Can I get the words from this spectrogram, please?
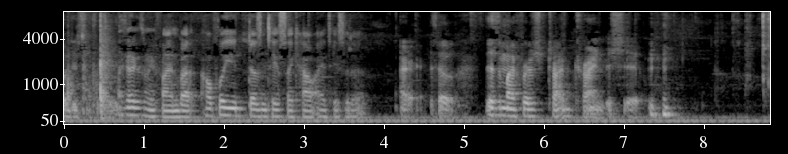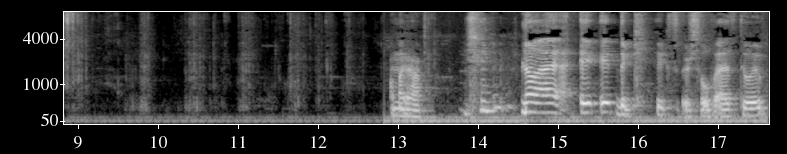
I think I'm gonna hold this. I feel like it's gonna be fine, but hopefully it doesn't taste like how I tasted it. Alright, so this is my first time trying this shit. oh my god. no, I, it, it the kicks are so fast to it.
